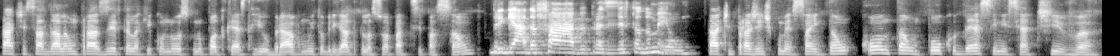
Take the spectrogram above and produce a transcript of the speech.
Tati Sadala, é um prazer tê-la aqui conosco no podcast Rio Bravo. Muito obrigado pela sua participação. Obrigada, Fábio. Prazer todo meu. Tati, para a gente começar então, conta um pouco dessa iniciativa,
